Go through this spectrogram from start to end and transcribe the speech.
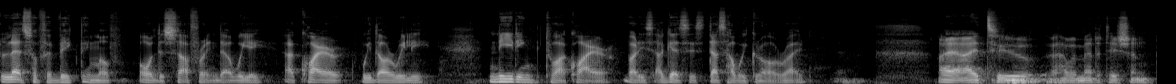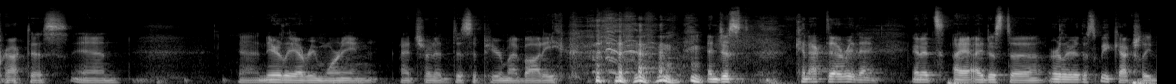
less of a victim of all the suffering that we acquire without really needing to acquire. But it's, I guess it's, that's how we grow, right? I, I too have a meditation practice, and yeah, nearly every morning I try to disappear my body and just connect to everything. And it's I, I just uh, earlier this week actually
